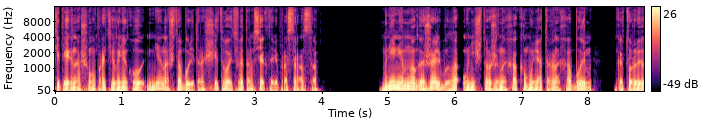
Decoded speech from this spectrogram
Теперь нашему противнику не на что будет рассчитывать в этом секторе пространства. Мне немного жаль было уничтоженных аккумуляторных обоим, которые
